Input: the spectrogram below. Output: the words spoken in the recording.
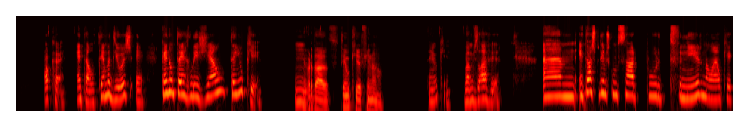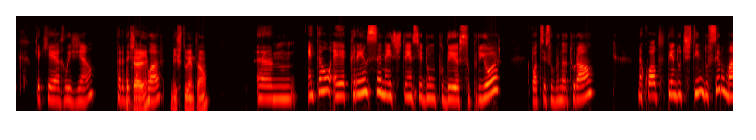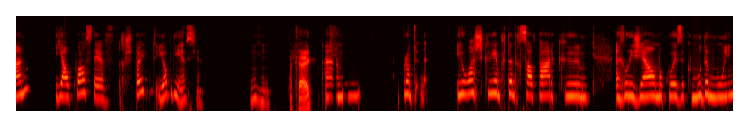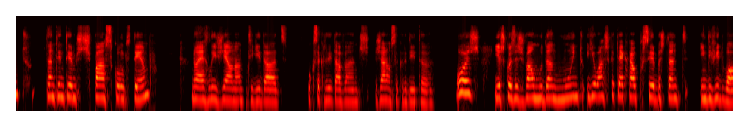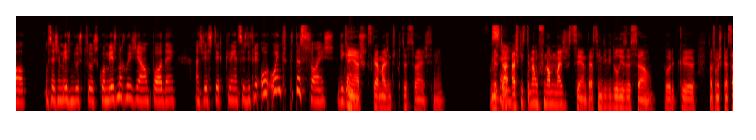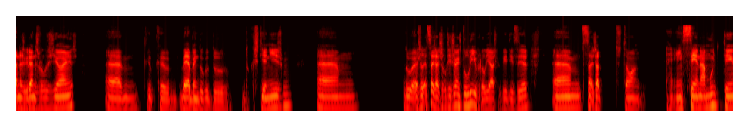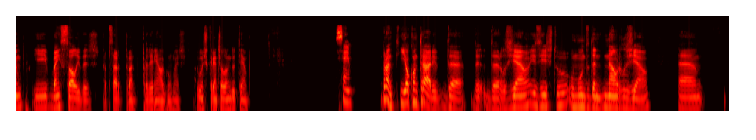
Ok. Então, o tema de hoje é: quem não tem religião tem o quê? Hum. É verdade. Tem o quê, afinal? Tem o quê? Vamos lá ver. Um, então, nós podemos começar por definir, não é? O que é que, que, é, que é a religião, para deixar okay. claro. Diz tu então. Um, então, é a crença na existência de um poder superior, que pode ser sobrenatural, na qual depende o destino do ser humano e ao qual se deve respeito e obediência. Uhum. Ok. Um, pronto, eu acho que é importante ressaltar que a religião é uma coisa que muda muito, tanto em termos de espaço como de tempo. Não é a religião na antiguidade o que se acreditava antes já não se acredita hoje e as coisas vão mudando muito e eu acho que até acaba por ser bastante individual, ou seja, mesmo duas pessoas com a mesma religião podem às vezes ter crenças diferentes ou, ou interpretações, digamos. Sim, acho que se calhar mais interpretações, sim. Mas acho que isso também é um fenómeno mais recente, essa individualização, porque nós vamos pensar nas grandes religiões um, que, que, bebem do, do, do cristianismo, um, do, ou seja, as religiões do livro, aliás, que eu queria dizer, um, já estão em cena há muito tempo e bem sólidas, apesar de, pronto, perderem algumas, alguns crentes ao longo do tempo. Sim. Pronto, e ao contrário da, da, da religião, existe o, mundo da não-religião, um,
